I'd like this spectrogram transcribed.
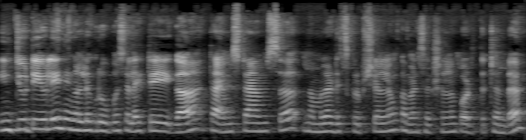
intuitively നിങ്ങളുടെ ഗ്രൂപ്പ് സെലക്ട് ചെയ്യുക. ടൈം സ്റ്റാമ്പ്സ് നമ്മൾ ഡിസ്ക്രിപ്ഷനിലും കമന്റ് സെക്ഷനിലും കൊടുത്തിട്ടുണ്ട്.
